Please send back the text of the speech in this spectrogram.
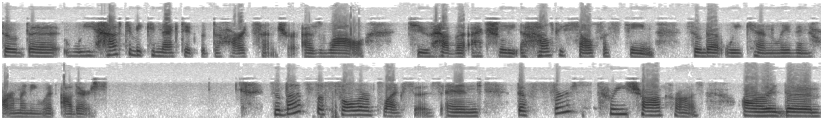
So the, we have to be connected with the heart center as well to have a, actually a healthy self-esteem so that we can live in harmony with others. So that's the solar plexus. And the first three chakras are the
